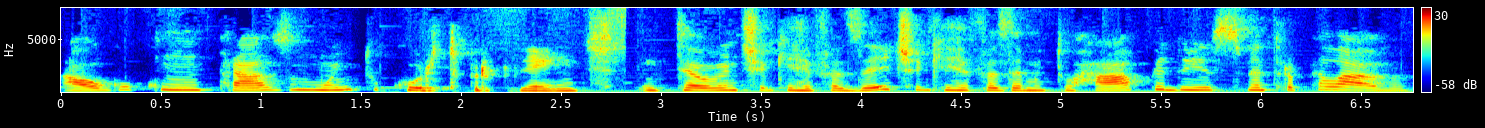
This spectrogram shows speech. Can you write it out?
algo com um prazo muito curto para o cliente. Então eu tinha que refazer, tinha que refazer muito rápido e isso me atropelava.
